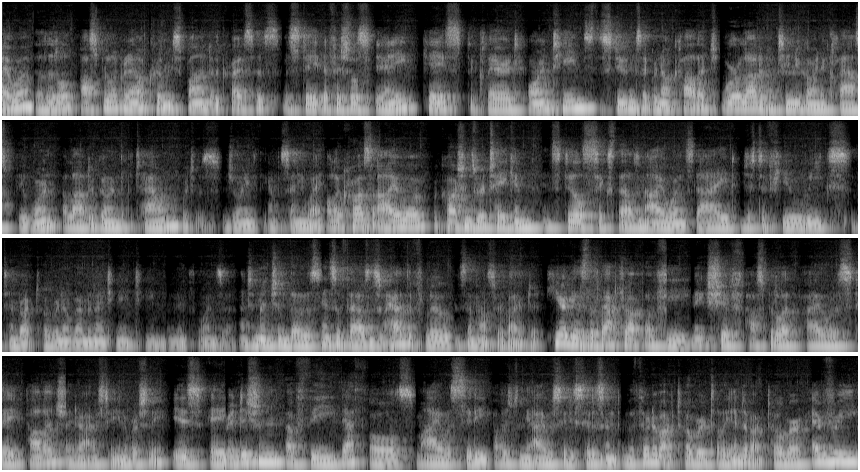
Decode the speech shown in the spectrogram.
Iowa, the little hospital Grinnell couldn't respond to the crisis. The state officials, in any case, declared quarantines. The students at Grinnell College were allowed to continue going to class, but they weren't allowed to go into the town, which was adjoining the campus anyway. All across Iowa, precautions were taken, and still 6,000 Iowans died in just a few weeks, September, October, November 1918, from influenza. And to mention those tens of thousands who had the flu and somehow survived it. Here, against the backdrop of the makeshift hospital at Iowa State College, later Iowa State University, is a rendition of the death tolls from Iowa City, published in the Iowa City Citizen from the 3rd of October till the end of October. Every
